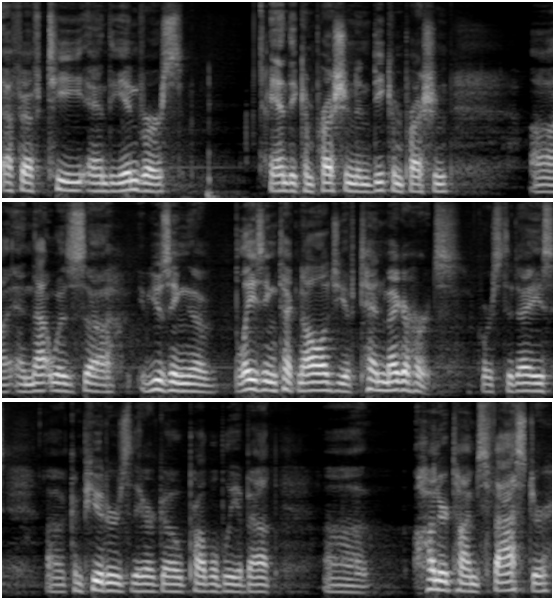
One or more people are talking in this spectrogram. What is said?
FFT and the inverse and the compression and decompression. and that was using the blazing technology of 10 megahertz. Of course, today's uh, computers there go probably about uh, 100 times faster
